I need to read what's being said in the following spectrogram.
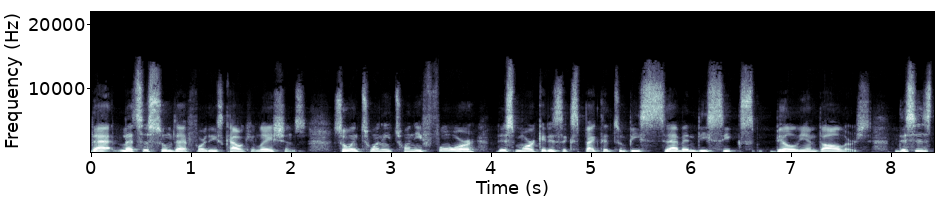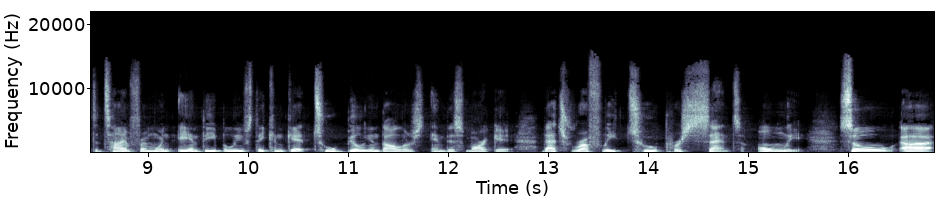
that, let's assume that for these calculations. So in 2024, this market is expected to be 76 billion dollars. This is the time frame when AMD believes they can get two billion dollars in this market. That's roughly two percent only. So uh,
